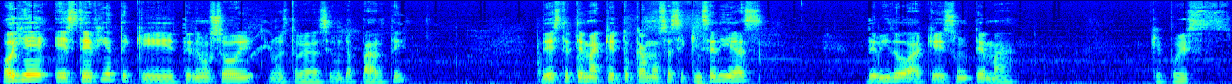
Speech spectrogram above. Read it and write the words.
Oye, este, fíjate que tenemos hoy nuestra segunda parte de este tema que tocamos hace 15 días, debido a que es un tema que pues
